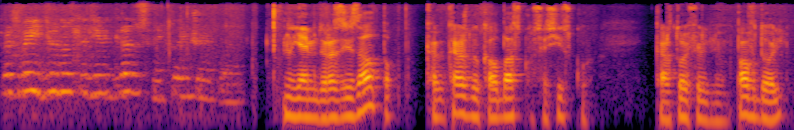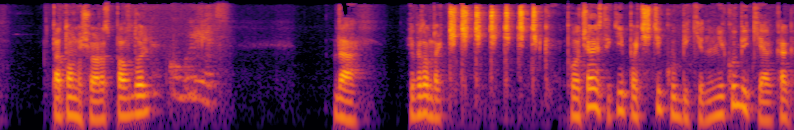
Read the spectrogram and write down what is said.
Про свои 99 градусов никто ничего не понял. Ну, я имею в виду, разрезал по- ка- каждую колбаску, сосиску картофельную повдоль. Потом еще раз. Как огурец. Да. И потом так чик-чик-чик-чик-чик. Получались такие почти кубики. Ну, не кубики, а как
